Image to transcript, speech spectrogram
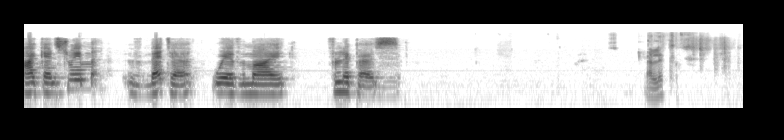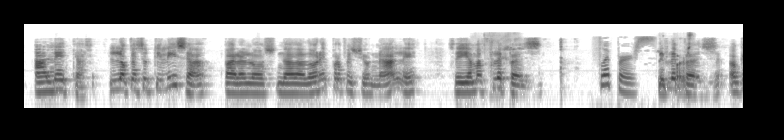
I can swim better with my flippers. A little. Aletas. Lo que se utiliza para los nadadores profesionales se llama flippers. Flippers. Flippers. Flippers, ¿ok?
